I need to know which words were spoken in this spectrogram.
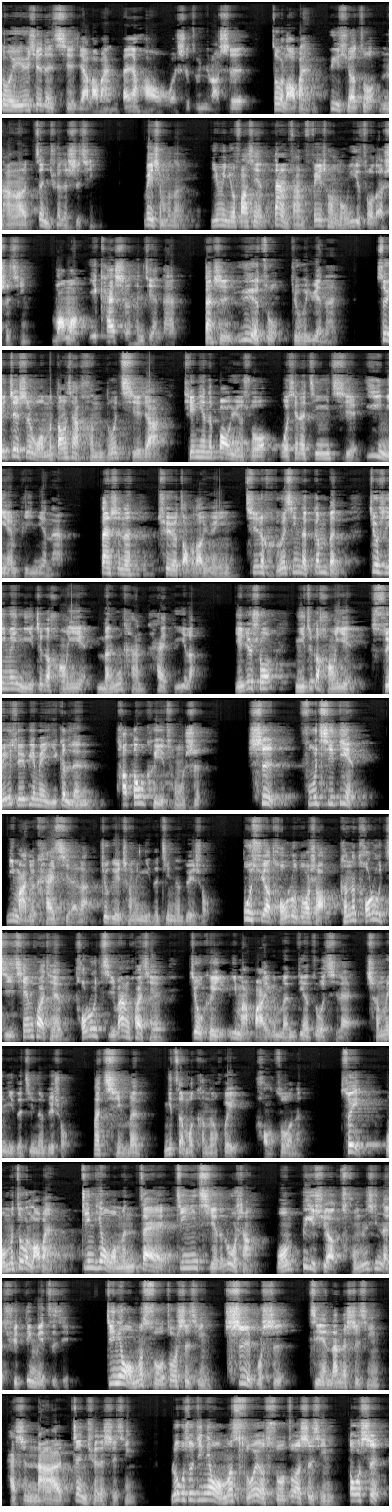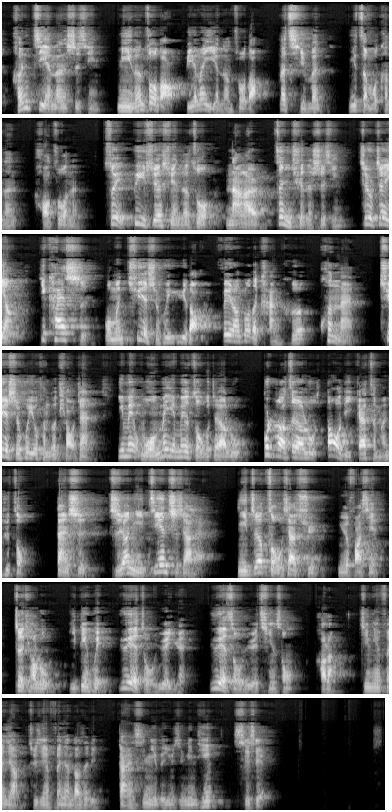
各位优秀的企业家老板，大家好，我是朱军老师。作为老板，必须要做难而正确的事情。为什么呢？因为你会发现，但凡非常容易做的事情，往往一开始很简单，但是越做就会越难。所以，这是我们当下很多企业家天天的抱怨说，我现在经营企业一年比一年难，但是呢，却又找不到原因。其实核心的根本就是因为你这个行业门槛太低了。也就是说，你这个行业随随便便一个人他都可以从事，是夫妻店立马就开起来了，就可以成为你的竞争对手。不需要投入多少，可能投入几千块钱，投入几万块钱就可以立马把一个门店做起来，成为你的竞争对手。那请问你怎么可能会好做呢？所以，我们作为老板，今天我们在经营企业的路上，我们必须要重新的去定位自己。今天我们所做事情是不是？简单的事情还是难而正确的事情。如果说今天我们所有所做的事情都是很简单的事情，你能做到，别人也能做到，那请问你怎么可能好做呢？所以必须要选择做难而正确的事情。只有这样，一开始我们确实会遇到非常多的坎坷困难，确实会有很多挑战，因为我们也没有走过这条路，不知道这条路到底该怎么去走。但是只要你坚持下来，你只要走下去。你会发现这条路一定会越走越远，越走越轻松。好了，今天分享就先分享到这里，感谢你的用心聆听，谢谢。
